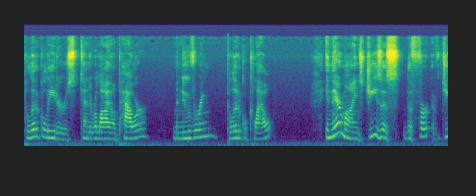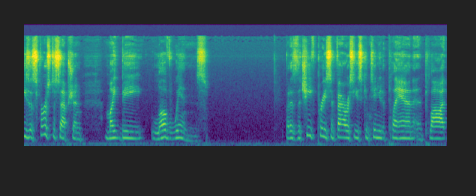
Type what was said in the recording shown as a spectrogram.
Political leaders tend to rely on power, maneuvering, political clout. In their minds, Jesus, the fir- Jesus' first deception might be love wins. But as the chief priests and Pharisees continue to plan and plot,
